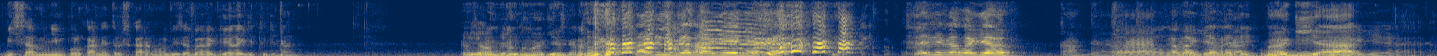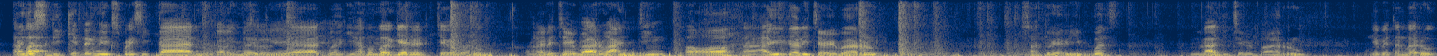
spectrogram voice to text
bisa menyimpulkannya terus sekarang lu bisa bahagia lagi tuh gimana? Emang siapa yang bilang gue bahagia sekarang? Tadi lu bilang bahagia ngepet. Tadi dia bilang bahagia loh. Kagak. Oh, nggak bahagia berarti. Bahagia. Bahagia. Hanya sedikit yang diekspresikan kalau yang bisa lihat bahagia. Apa bahagia ada cewek baru? Nggak ada cewek baru anjing. Oh, Tai kali cewek baru. Satu hari ribet. Ini Lagi cewek baru. gebetan baru.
